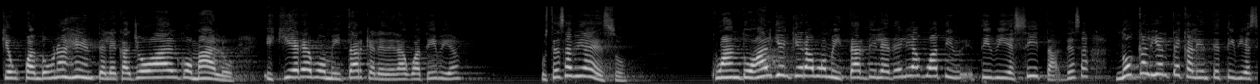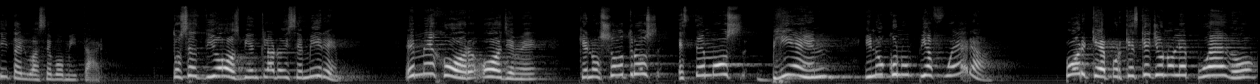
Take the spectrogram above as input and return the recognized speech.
que cuando a una gente le cayó algo malo y quiere vomitar, que le den agua tibia. ¿Usted sabía eso? Cuando alguien quiera vomitar, dile, dele agua tibiecita, de esa, no caliente, caliente, tibiecita y lo hace vomitar. Entonces Dios bien claro dice, mire, es mejor, óyeme, que nosotros estemos bien y no con un pie afuera. ¿Por qué? Porque es que yo no le puedo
